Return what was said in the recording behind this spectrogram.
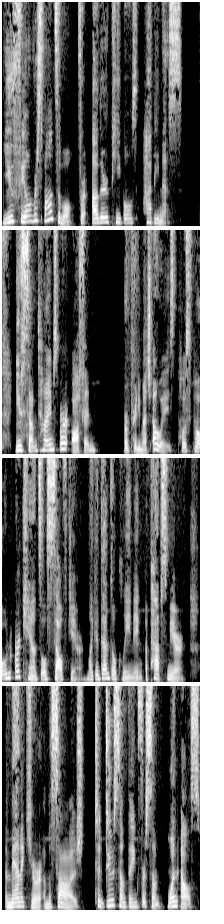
You feel responsible for other people's happiness. You sometimes or often, or pretty much always, postpone or cancel self-care, like a dental cleaning, a pap smear, a manicure, a massage, to do something for someone else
